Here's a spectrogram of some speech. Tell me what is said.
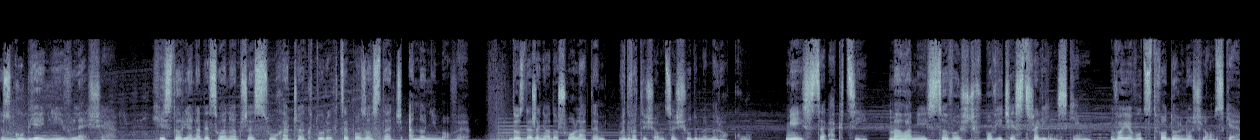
Zgubieni w lesie. Historia nadesłana przez słuchacza, który chce pozostać anonimowy. Do zdarzenia doszło latem w 2007 roku. Miejsce akcji mała miejscowość w powiecie strzelińskim, województwo dolnośląskie.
